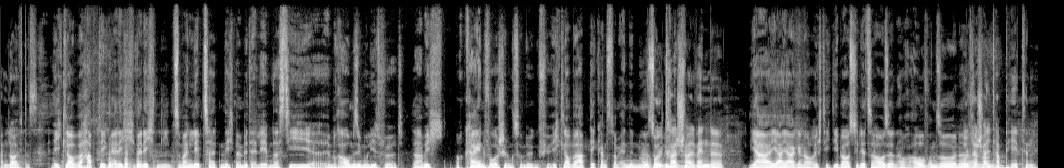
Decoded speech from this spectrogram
Dann läuft es. Ich glaube, Haptik werde ich, werde ich zu meinen Lebzeiten nicht mehr miterleben, dass die äh, im Raum simuliert wird. Da habe ich noch kein Vorstellungsvermögen für. Ich glaube, Haptik kannst du am Ende nur Ja, so. Ultraschallwände, Ja, ja, ja, genau, richtig. Die baust du dir zu Hause dann auch auf und so. Ne? Ultraschalltapeten.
